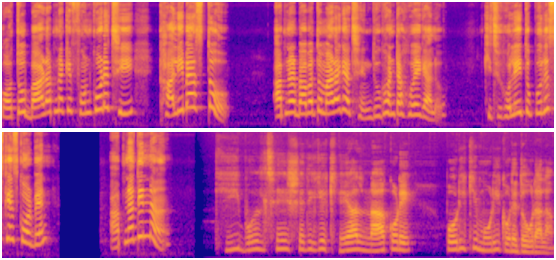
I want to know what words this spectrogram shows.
কতবার আপনাকে ফোন করেছি? খালি ব্যস্ত? আপনার বাবা তো মারা গেছেন, দু ঘণ্টা হয়ে গেল। কিছু হলেই তো পুলিশ কেস করবেন। আপনাদের না? কি বলছে সেদিকে খেয়াল না করে পড়ি কি মরি করে দৌড়ালাম।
